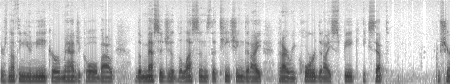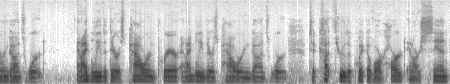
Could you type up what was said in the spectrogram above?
There's nothing unique or magical about the message of the lessons, the teaching that I that I record, that I speak, except I'm sharing God's word. And I believe that there is power in prayer, and I believe there is power in God's word to cut through the quick of our heart and our sin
